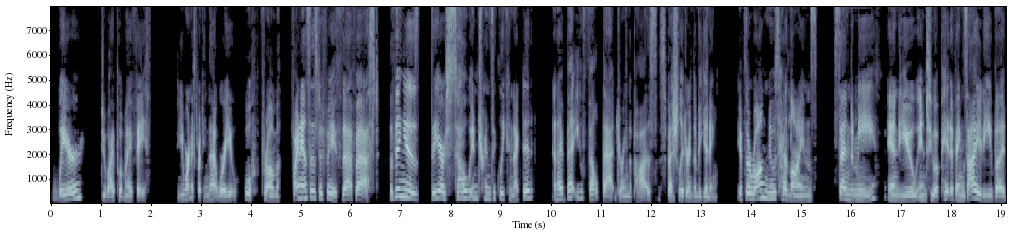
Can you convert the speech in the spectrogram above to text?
where do I put my faith? You weren't expecting that, were you? Ooh, from finances to faith that fast. The thing is, they are so intrinsically connected, and I bet you felt that during the pause, especially during the beginning. If the wrong news headlines send me and you into a pit of anxiety, but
